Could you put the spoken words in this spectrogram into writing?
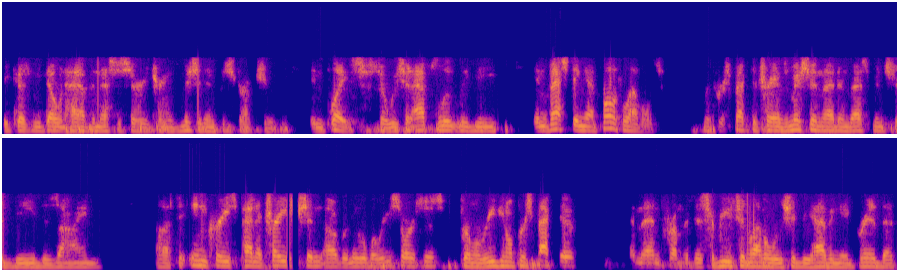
because we don't have the necessary transmission infrastructure in place. So we should absolutely be investing at both levels. With respect to transmission, that investment should be designed uh, to increase penetration of renewable resources from a regional perspective and then from the distribution level, we should be having a grid that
